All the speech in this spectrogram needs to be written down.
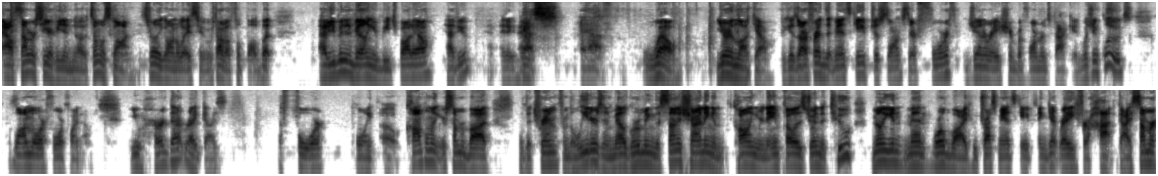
Al Summer's here if you didn't know. It's almost gone. It's really going away soon. We're talking about football. But have you been unveiling your beach bod, Al? Have you? I you have. Yes, I have. Well, you're in luck, Al, because our friends at Manscaped just launched their fourth generation performance package, which includes Lawnmower 4.0. You heard that right, guys. The 4.0. Complement your summer bod with a trim from the leaders in male grooming. The sun is shining and calling your name, fellas. Join the 2 million men worldwide who trust Manscaped and get ready for hot guy summer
